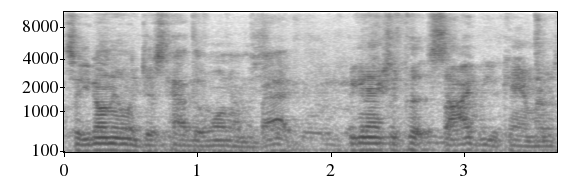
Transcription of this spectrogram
So you don't only just have the one on the back. You can actually put side view cameras,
